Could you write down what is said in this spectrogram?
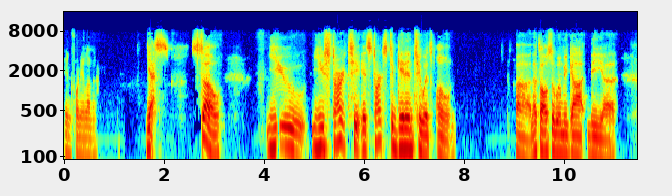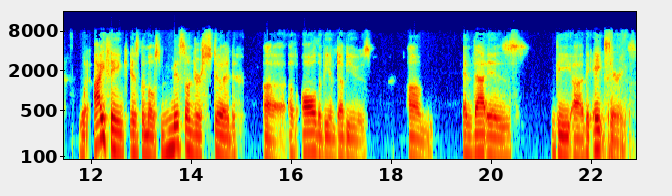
in 2011. Yes. So you you start to it starts to get into its own. Uh, that's also when we got the uh, what I think is the most misunderstood uh, of all the BMWs, um, and that is the uh, the eight series.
